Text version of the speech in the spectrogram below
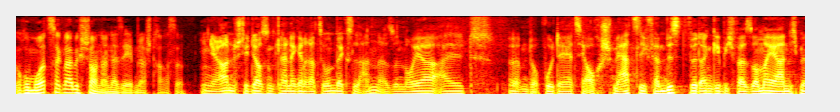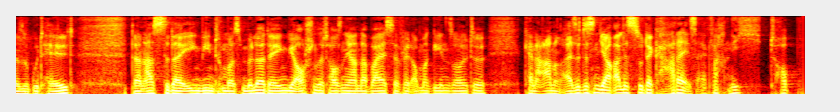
rumort da glaube ich schon an der Säbener Straße. Ja, und es steht ja auch so ein kleiner Generationenwechsel an. Also neuer, alt, ähm, obwohl der jetzt ja auch schmerzlich vermisst wird, angeblich, weil Sommer ja nicht mehr so gut hält. Dann hast du da irgendwie einen Thomas Müller, der irgendwie auch schon seit tausend Jahren dabei ist, der vielleicht auch mal gehen sollte. Keine Ahnung. Also das sind ja auch alles so, der Kader ist einfach nicht top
